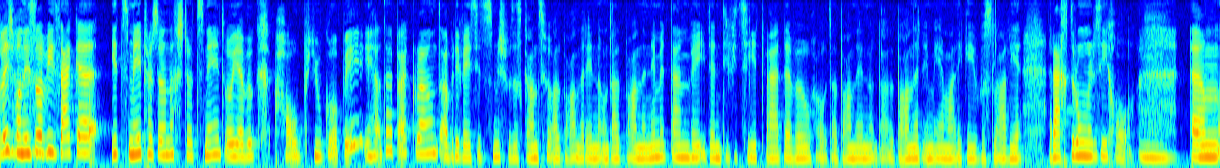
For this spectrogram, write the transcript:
weißt du, wenn ich so wie sage, jetzt mir persönlich stört es nicht, weil ich ja wirklich halb Jugo bin, ich habe diesen Background, aber ich weiß jetzt zum Beispiel, dass ganz viele Albanerinnen und Albaner nicht mit dem identifiziert werden, weil halt Albanerinnen und Albaner im ehemaligen Jugoslawien recht drunter sind mhm. ähm,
